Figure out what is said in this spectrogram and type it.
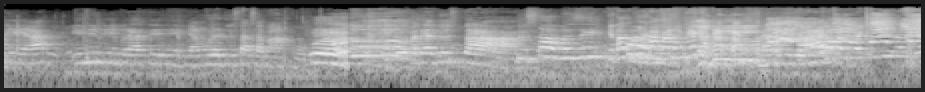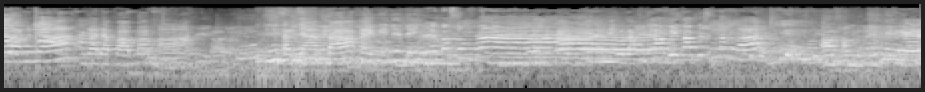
nih ya. Ini nih berarti nih yang udah dusta sama aku. Pada dusta. Dusta apa sih? Kita mau makan McD. Nah, kan? Bilangnya nggak ada apa-apa, mah. Ternyata kayak gini nih. Ternyata surprise. Tapi tapi seneng kan? Alhamdulillah.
